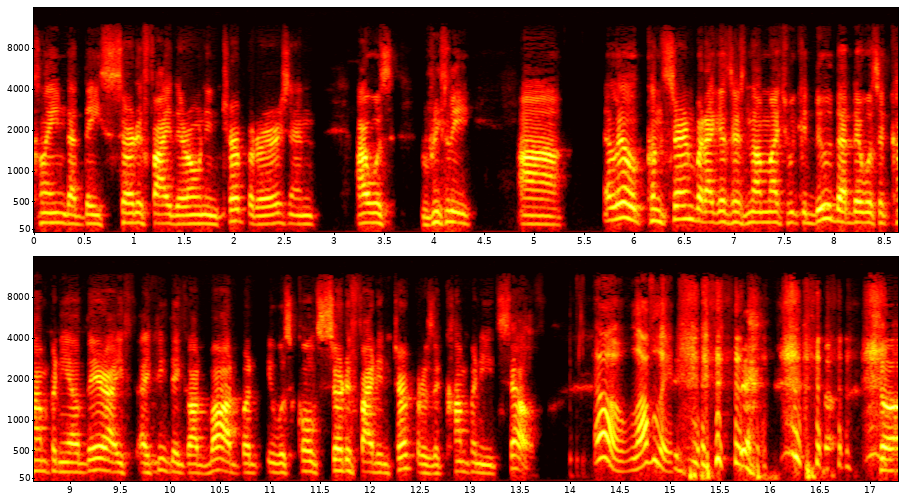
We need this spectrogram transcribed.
claim that they certify their own interpreters. And I was really uh, a little concerned, but I guess there's not much we could do. That there was a company out there. I I think they got bought, but it was called Certified Interpreters, the company itself. Oh, lovely. so, so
